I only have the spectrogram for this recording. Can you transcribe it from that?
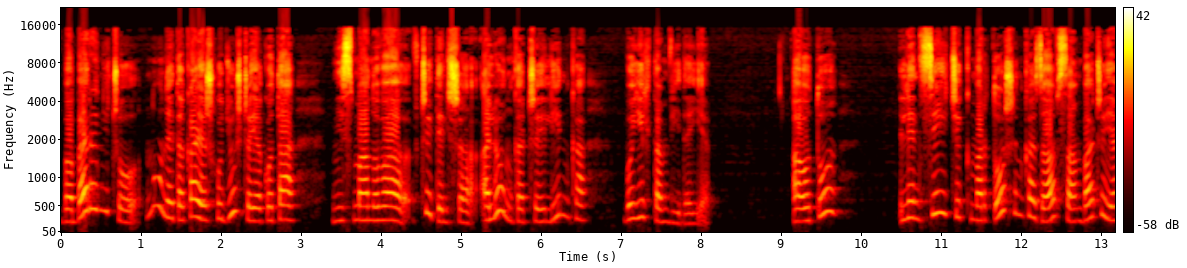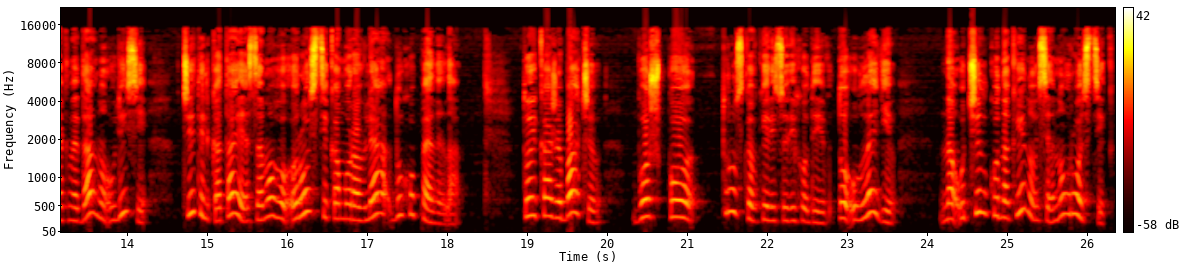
Бабера нічого, ну, не така ж ходюща, як ота Нісманова вчительша Альонка чи Лінка, бо їх там відає. А ото Лінсейчик Мартошин казав, сам бачив, як недавно у лісі вчитель катає самого Ростіка муравля духопелила. Той, каже, бачив, бо ж по трускавки лісові ходив, то угледів, на училку накинувся, ну, Ростік.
